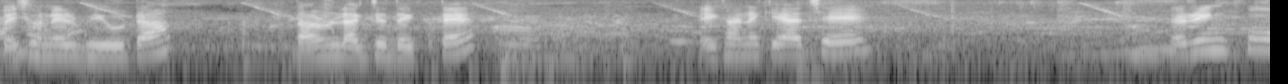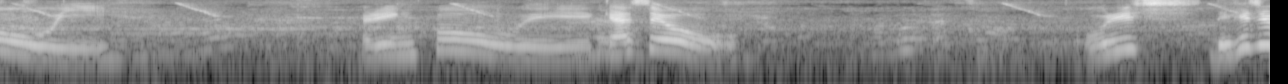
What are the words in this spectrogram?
পেছনের ভিউটা দারুণ লাগছে দেখতে এখানে কে আছে রিঙ্কুই রিঙ্কুই কেসে ও উড়িস দেখেছো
